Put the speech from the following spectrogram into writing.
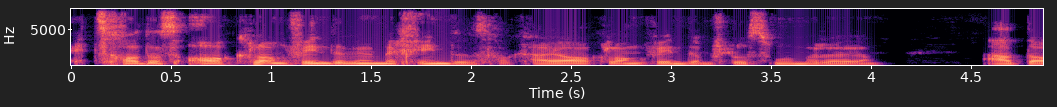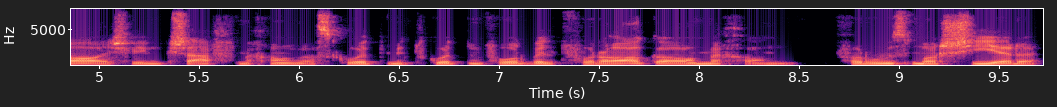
jetzt kann das Anklang finden, wenn man Kinder, das kann keinen Anklang finden. Am Schluss muss man, äh, auch da ist wie im Geschäft, man kann was gut, mit gutem Vorbild vorangehen, man kann vorausmarschieren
